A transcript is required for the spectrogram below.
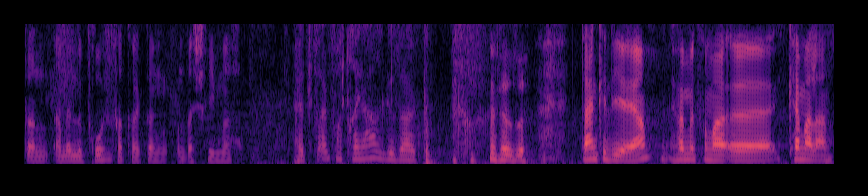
dann am Ende Profivertrag dann unterschrieben hast. Hättest du einfach drei Jahre gesagt. Oder so. Danke dir, ja. Hören wir uns nochmal äh, Kemal an.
